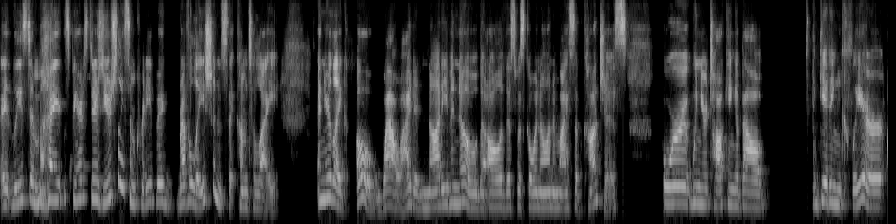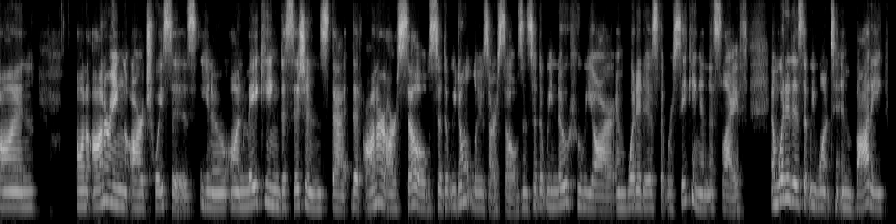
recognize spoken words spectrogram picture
at least in my experience, there's usually some pretty big revelations that come to light. And you're like, oh, wow, I did not even know that all of this was going on in my subconscious. Or when you're talking about getting clear on, on honoring our choices you know on making decisions that that honor ourselves so that we don't lose ourselves and so that we know who we are and what it is that we're seeking in this life and what it is that we want to embody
